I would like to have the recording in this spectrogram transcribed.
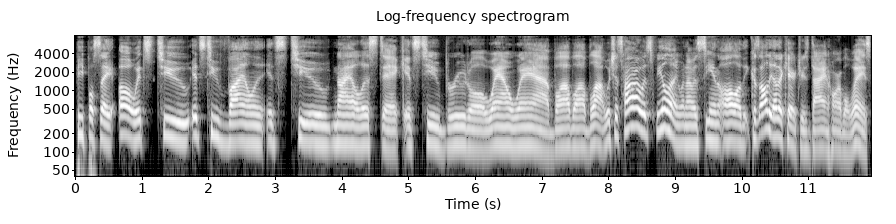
people say, oh, it's too, it's too violent, it's too nihilistic, it's too brutal, wham wham, blah blah blah," which is how I was feeling when I was seeing all of the, because all the other characters die in horrible ways.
